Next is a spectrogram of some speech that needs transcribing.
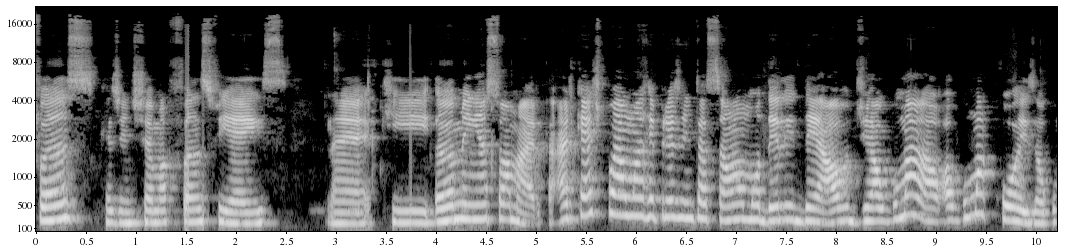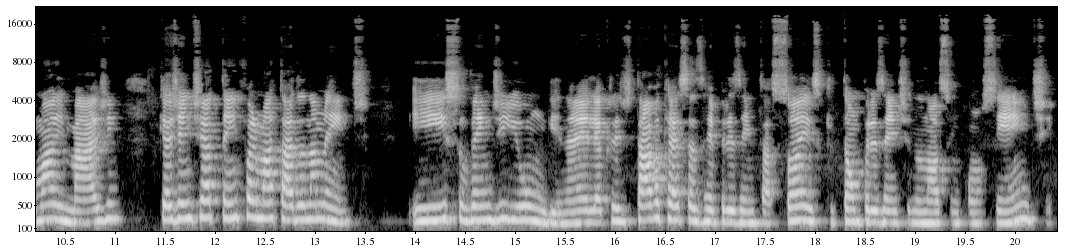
fãs, que a gente chama fãs fiéis, né, que amem a sua marca. Arquétipo é uma representação, é um modelo ideal de alguma, alguma coisa, alguma imagem que a gente já tem formatado na mente. E isso vem de Jung, né? Ele acreditava que essas representações que estão presentes no nosso inconsciente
